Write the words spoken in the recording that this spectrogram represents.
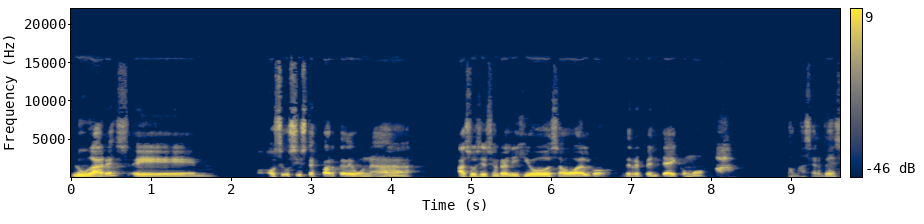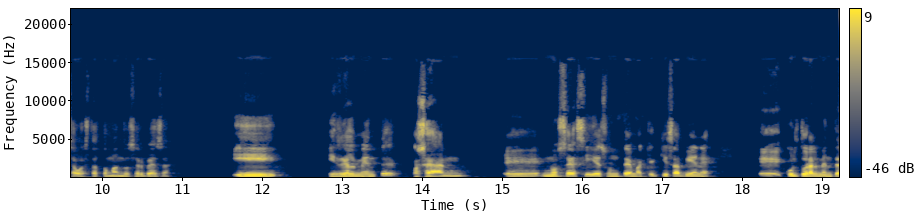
lugares, eh, o si, si usted es parte de una asociación religiosa o algo, de repente hay como, ah, toma cerveza o está tomando cerveza. Y, y realmente, o sea, eh, no sé si es un tema que quizás viene eh, culturalmente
